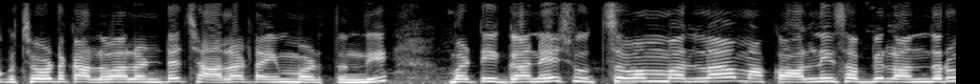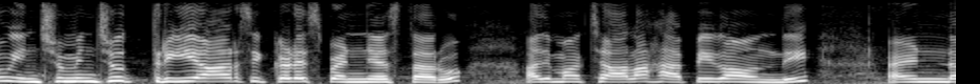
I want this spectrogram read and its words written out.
ఒక చోట కలవాలంటే చాలా టైం పడుతుంది. బట్ ఈ గణేష్ ఉత్సవం వల్ల మా కాలనీ సభ్యులందరూ ఇంచుమించు త్రీ అవర్స్ ఇక్కడే స్పెండ్ చేస్తారు. అది మాకు చాలా హ్యాపీగా ఉంది. అండ్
